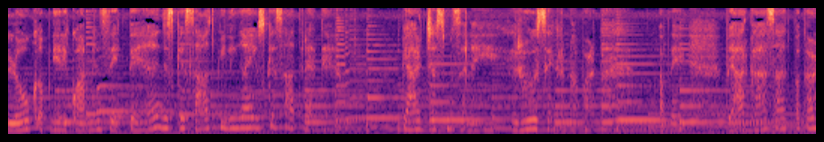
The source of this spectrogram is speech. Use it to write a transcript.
लोग अपनी रिक्वायरमेंट्स देखते हैं, जिसके साथ फीलिंग आई उसके साथ रहते हैं प्यार जिस्म से नहीं, रूह से करना पड़ता है अपने प्यार का साथ पकड़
